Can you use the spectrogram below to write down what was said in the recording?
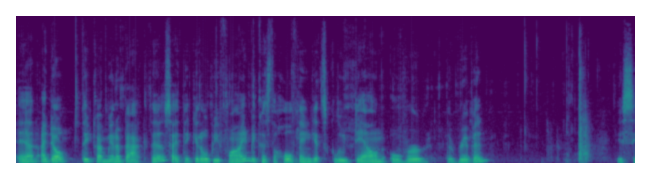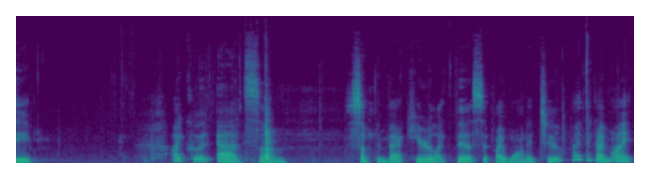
And I don't think I'm going to back this. I think it'll be fine because the whole thing gets glued down over the ribbon. You see, I could add some something back here like this if I wanted to. I think I might.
